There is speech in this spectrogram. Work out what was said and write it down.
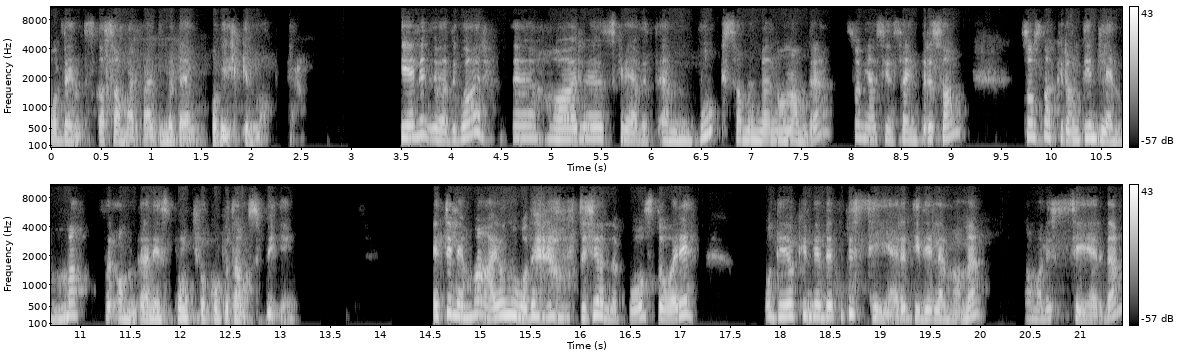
og hvem skal samarbeide med dem på hvilken måte. Elin Ødegaard eh, har eh, skrevet en bok sammen med noen andre som jeg syns er interessant, som snakker om dilemma for omdreiningspunkt for kompetansebygging. Et dilemma er jo noe dere ofte kjenner på og står i. Og det å kunne identifisere de dilemmaene, analysere dem,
